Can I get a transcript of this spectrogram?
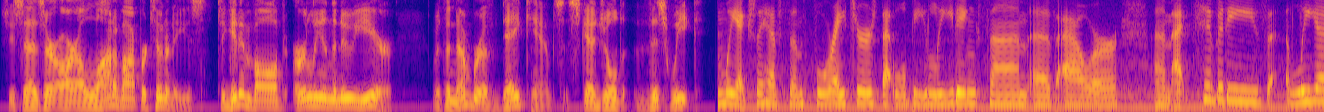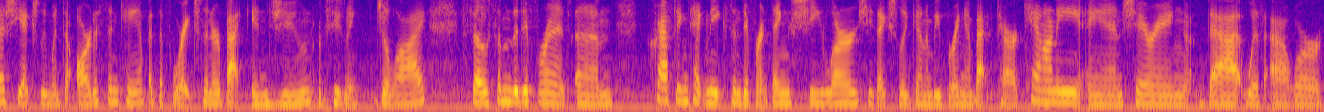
She says there are a lot of opportunities to get involved early in the new year with a number of day camps scheduled this week. We actually have some 4 Hers that will be leading some of our um, activities. Leah, she actually went to artisan camp at the 4 H Center back in June, or excuse me, July. So, some of the different um, crafting techniques and different things she learned, she's actually going to be bringing back to our county and sharing that with our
